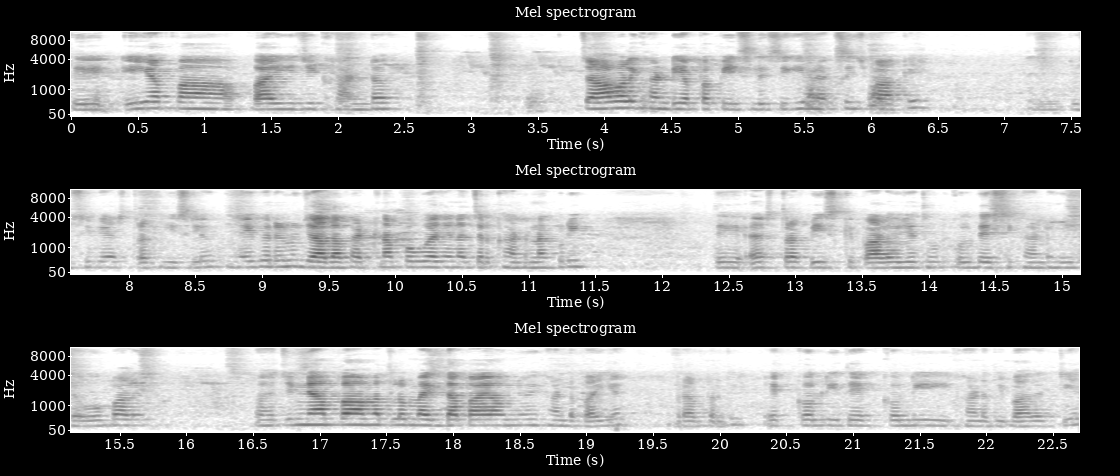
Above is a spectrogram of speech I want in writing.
ਤੇ ਇਹ ਆਪਾਂ ਪਾਈ ਜੀ ਖੰਡ ਚਾਹ ਵਾਲੀ ਖੰਡੀ ਆਪਾਂ ਪੀਸ ਲਈ ਸੀਗੀ ਮਿਕਸੀ ਚ ਪਾ ਕੇ। ਤੇ ਤੁਸੀਂ ਵੀ ਇਸ ਤਰ੍ਹਾਂ ਪੀਸ ਲਿਓ। ਨਹੀਂ ਫਿਰ ਇਹਨੂੰ ਜ਼ਿਆਦਾ ਫੈਟਣਾ ਪਊਗਾ ਜਿੰਨਾ ਚਿਰ ਖੰਡ ਨਾ ਕੁੜੀ ਤੇ ਇਸ ਤਰ੍ਹਾਂ ਪੀਸ ਕੇ ਪਾ ਲਓ ਜੇ ਤੁਹਾਡੇ ਕੋਲ ਦੇਸੀ ਖੰਡ ਹੋਈ ਤਾਂ ਉਹ ਪਾ ਲਿਓ। ਜਿੰਨਾ ਆਪਾਂ ਮਤਲਬ ਮੈਦਾ ਪਾਇਆ ਉਨੀ ਹੀ ਖੰਡ ਪਾਈ ਹੈ ਬਰਾਬਰ ਦੀ। ਇੱਕ ਕੌਲੀ ਤੇ ਇੱਕ ਕੌਲੀ ਖੰਡ ਦੀ ਪਾ ਦਿੱਤੀ ਹੈ।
